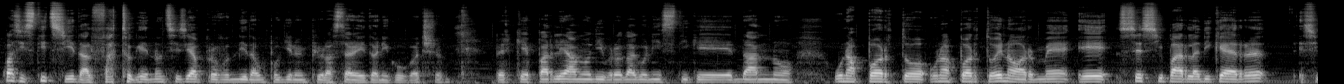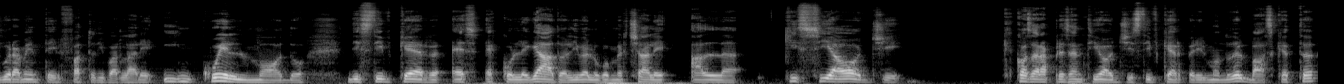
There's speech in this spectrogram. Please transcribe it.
quasi stizzita al fatto che non si sia approfondita un pochino in più la storia di Tony Kukoc perché parliamo di protagonisti che danno un apporto, un apporto enorme e se si parla di Kerr e sicuramente il fatto di parlare in quel modo di Steve Kerr è, è collegato a livello commerciale al chi sia oggi, che cosa rappresenti oggi Steve Kerr per il mondo del basket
